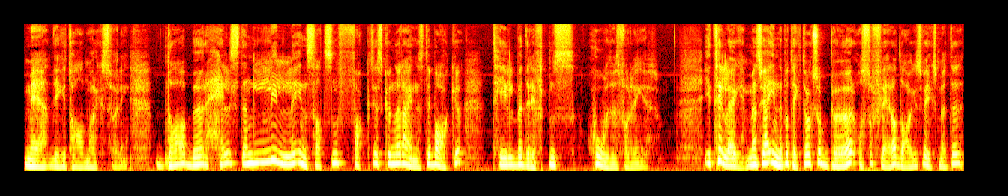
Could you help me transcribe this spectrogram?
med digital markedsføring. Da bør helst den lille innsatsen faktisk kunne regnes tilbake til bedriftens hovedutfordringer. I tillegg, mens vi er inne på TikTok, så bør også flere av dagens virksomheter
